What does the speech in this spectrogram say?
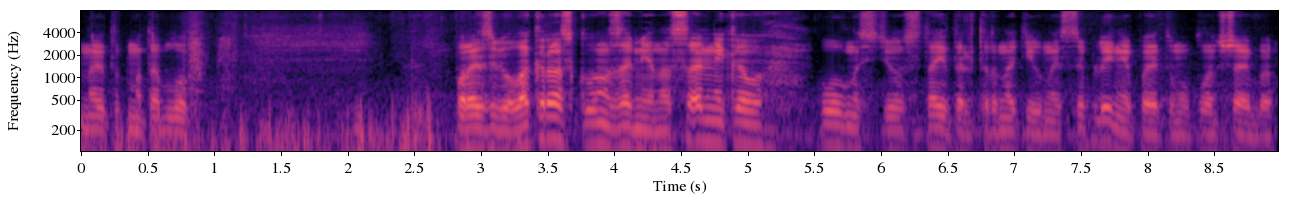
на этот мотоблок. Произвел окраску, замена сальников полностью. Стоит альтернативное сцепление, поэтому планшайба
